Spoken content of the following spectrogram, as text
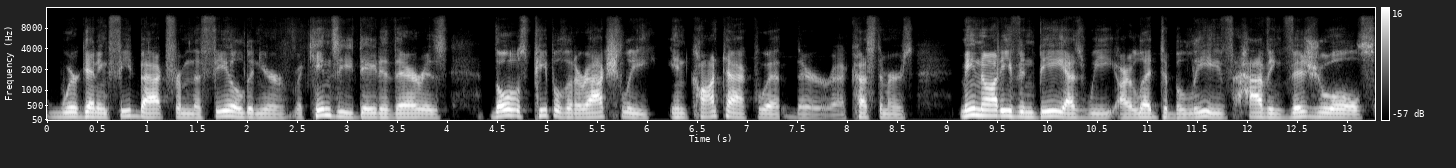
We're getting feedback from the field, and your McKinsey data there is those people that are actually in contact with their uh, customers may not even be, as we are led to believe, having visuals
